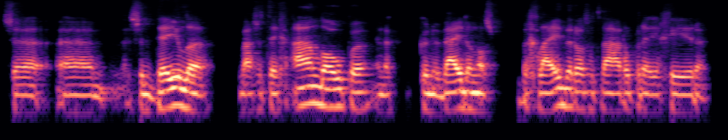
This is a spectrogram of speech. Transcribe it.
Ze, ehm, ze delen waar ze tegenaan lopen. En daar kunnen wij dan als begeleider, als het ware, op reageren.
